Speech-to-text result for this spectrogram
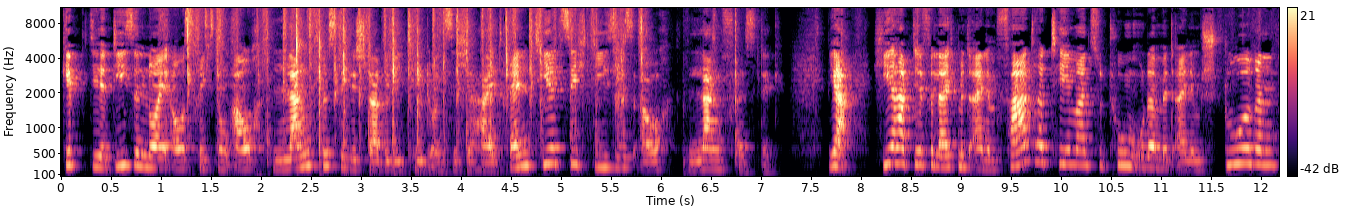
Gibt dir diese Neuausrichtung auch langfristige Stabilität und Sicherheit? Rentiert sich dieses auch langfristig? Ja, hier habt ihr vielleicht mit einem Vaterthema zu tun oder mit einem sturen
